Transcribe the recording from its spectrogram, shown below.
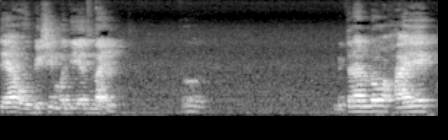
त्या ओबीसी मध्ये येत नाही मित्रांनो हा एक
